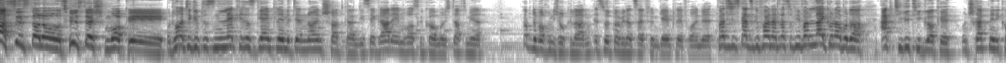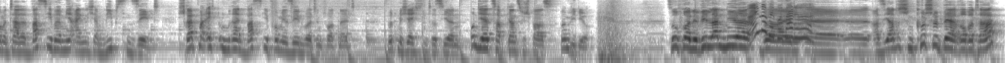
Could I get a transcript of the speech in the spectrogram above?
Was ist da los? Hier ist der Schmocki. Und heute gibt es ein leckeres Gameplay mit der neuen Shotgun. Die ist ja gerade eben rausgekommen und ich dachte mir, hab eine Woche nicht hochgeladen. Es wird mal wieder Zeit für ein Gameplay, Freunde. Falls euch das Ganze gefallen hat, lasst auf jeden Fall ein Like und ein Abo da. Aktiviert die Glocke und schreibt mir in die Kommentare, was ihr bei mir eigentlich am liebsten seht. Schreibt mal echt unten rein, was ihr von mir sehen wollt in Fortnite. Würde mich echt interessieren. Und jetzt habt ganz viel Spaß beim Video. So, Freunde, wir landen hier beim äh, äh, asiatischen Kuschelbär-Roboter.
